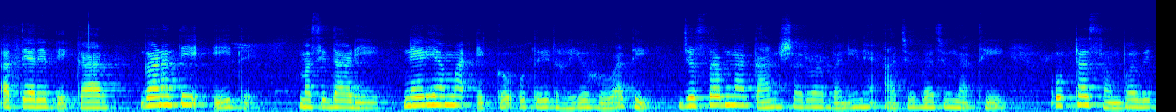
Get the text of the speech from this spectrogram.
અત્યારે બેકાર ગણતી ઈદ મસીદાડી નેડિયામાં એકો ઉતરી રહ્યો હોવાથી જુસબના કાન સરવા બનીને આજુબાજુમાંથી ઉઠતા સંભવિત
